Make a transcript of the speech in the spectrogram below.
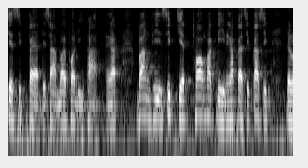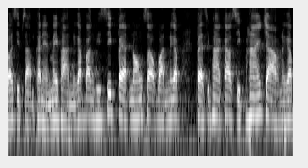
78ได้300 พอดีผ่านนะครับ บางที่ 17 ท่องพักดีนะครับ 80 90ได้113 คะแนนไม่ผ่านนะครับ บางที่ 18 น้องสวรรค์นะครับ 85 90 หายเจ้านะครับ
